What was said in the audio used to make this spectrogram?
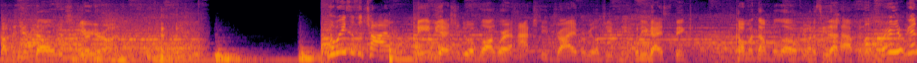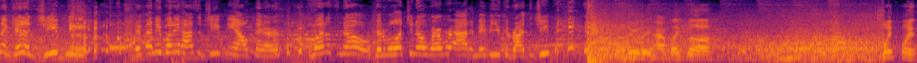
How can you tell which gear you're on? Luis is a child. Maybe I should do a vlog where I actually drive a real jeepney. What do you guys think? Comment down below if you want to see that happen. Where are you gonna get a jeepney? if anybody has a jeepney out there, let us know. Then we'll let you know where we're at and maybe you could ride the jeepney. Dude, they have like the point point.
